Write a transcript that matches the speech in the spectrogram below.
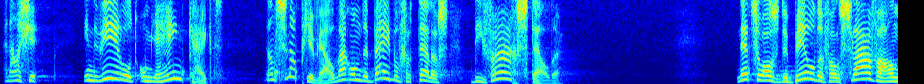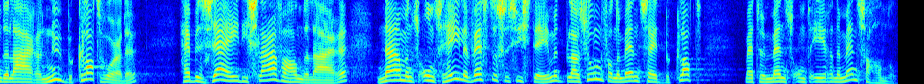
En als je in de wereld om je heen kijkt, dan snap je wel waarom de Bijbelvertellers die vraag stelden. Net zoals de beelden van slavenhandelaren nu beklad worden, hebben zij, die slavenhandelaren, namens ons hele westerse systeem het blazoen van de mensheid beklad met hun mensonterende mensenhandel.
